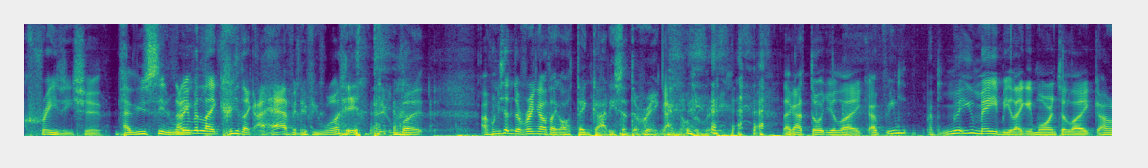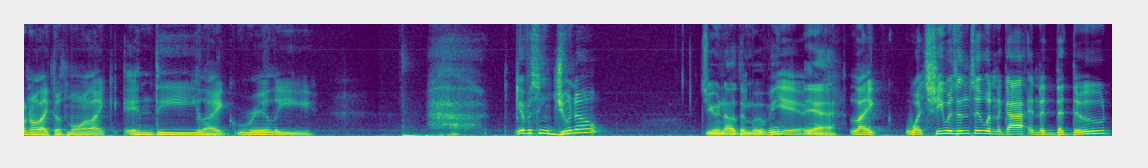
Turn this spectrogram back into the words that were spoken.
crazy shit. Have you seen? Not Ring- even like he's like I have it if you want it, but when he said the ring, I was like, oh, thank God he said the ring. I know the ring. like I thought you're like I mean, you may be like more into like I don't know like those more like indie like really. You ever seen Juno? Juno the movie? Yeah. Yeah. Like what she was into and the guy and the, the dude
